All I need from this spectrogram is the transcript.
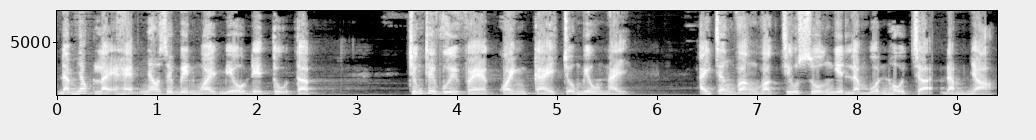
Đám nhóc lại hẹn nhau dưới bên ngoài miếu để tụ tập. Chúng chơi vui vẻ quanh cái chỗ miếu này. Ánh trăng vàng vặc chiếu xuống như là muốn hỗ trợ đám nhỏ.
